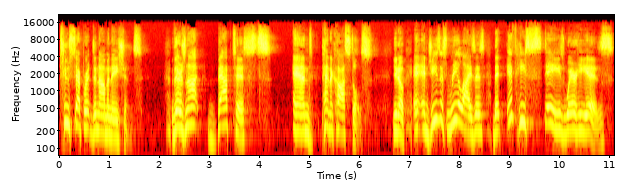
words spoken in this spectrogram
two separate denominations. There's not Baptists and Pentecostals. You know, and, and Jesus realizes that if he stays where he is,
